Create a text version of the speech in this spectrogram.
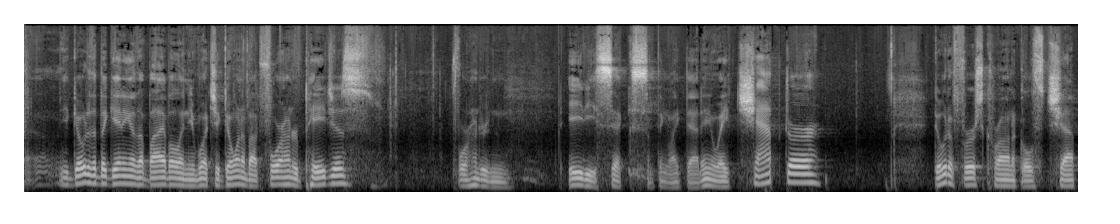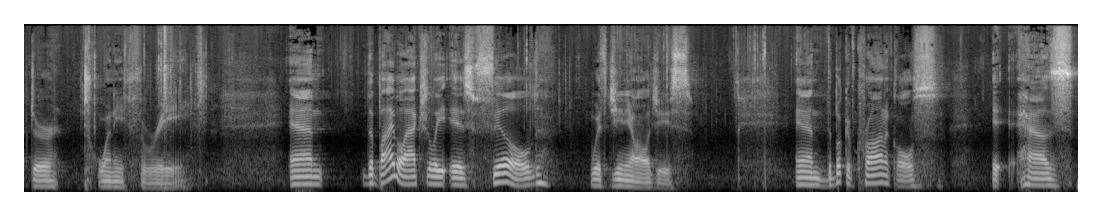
Uh, you go to the beginning of the Bible and you what you go in about 400 pages, 486, something like that. Anyway, chapter Go to First Chronicles chapter 23. And the Bible actually is filled with genealogies. And the book of Chronicles it has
